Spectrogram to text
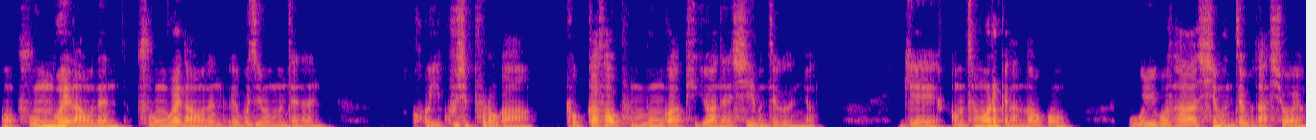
어, 부흥고에 나오는 부흥고에 나오는 외부 지문 문제는 거의 90%가 교과서 본문과 비교하는 시 문제거든요. 이게 엄청 어렵게 안 나오고 모의고사 시 문제보다 쉬워요.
